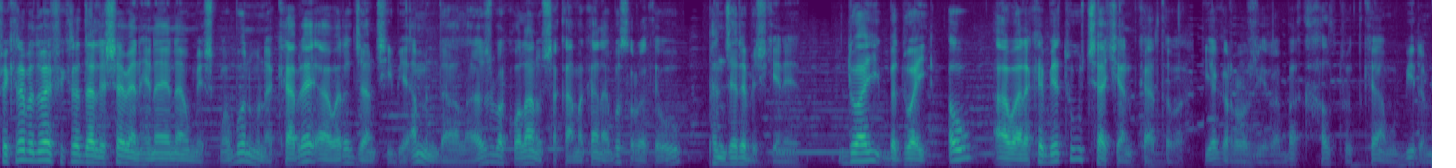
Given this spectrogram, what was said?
فیکرە بە دوای فیکرەدا لێشاویان هێنایە ناو مێشکمەوە، بۆ نموونە کابرای ئاوارە جامچی بێ ئەم منداڵەش بە کۆڵان و شەقامەکانا بسڕێتەوە و پەنجەرە بشکێنێت دوای بە دوای ئەو ئاوارەکە بێت و چاکیان بکاتەوە. یەک ڕۆژی ڕەبەق هەڵتوتکام و بیرم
